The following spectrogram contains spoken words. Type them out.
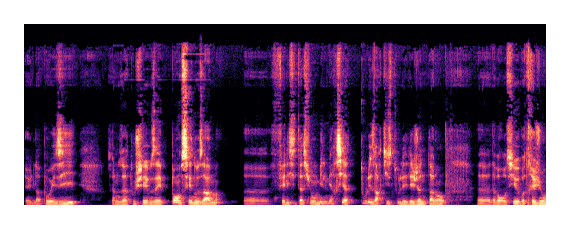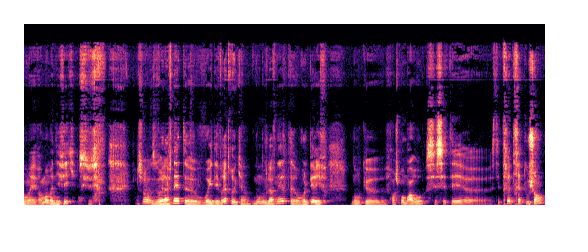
Il y a eu de la poésie, ça nous a touchés. Vous avez pensé nos âmes. Félicitations, mille merci à tous les artistes, tous les, jeunes talents. D'abord aussi, votre région est vraiment magnifique. Franchement, vous ouvrez la fenêtre, euh, vous voyez des vrais trucs. hein. Nous, on ouvre la fenêtre, euh, on voit le périph'. Donc, euh, franchement, bravo. C'était très, très touchant.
